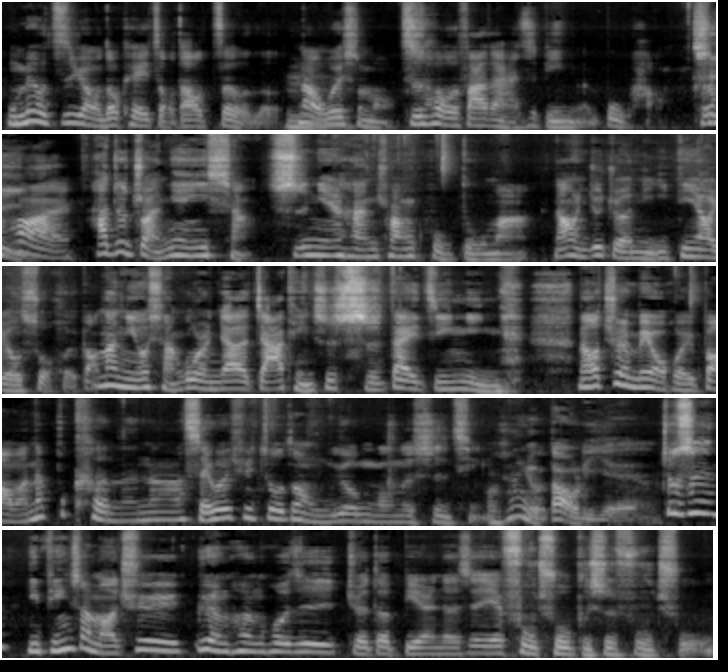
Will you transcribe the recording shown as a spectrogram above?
我没有资源，我都可以走到这了，嗯、那我为什么之后的发展还是比你们不好？可是后来他就转念一想，十年寒窗苦读嘛，然后你就觉得你一定要有所回报。那你有想过人家的家庭是时代经营，然后却没有回报吗？那不可能啊！谁会去做这种无用功的事情？好像有道理耶。就是你凭什么去怨恨，或是觉得别人的这些付出不是付出？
